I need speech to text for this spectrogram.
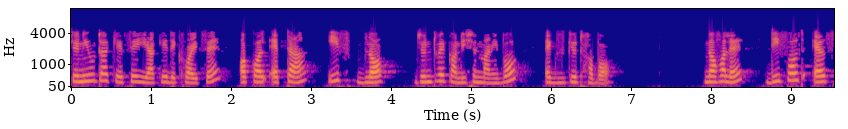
তিনিওটা কেছে ইয়াকে দেখুৱাইছে। অকল এটা if ব্লক যোনটোৱে কণ্ডিশ্যন মানিব এক্সিকিউট হ'ব। নহলে ডিফল্ট এলছে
